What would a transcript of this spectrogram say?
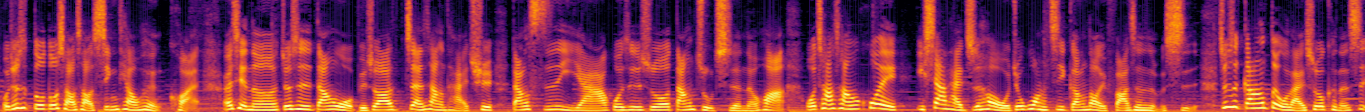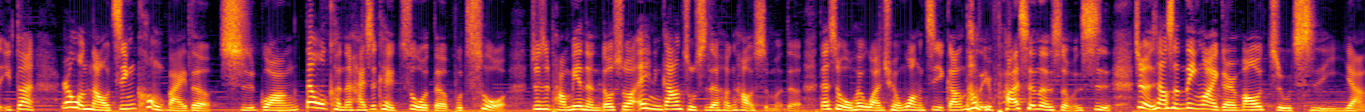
我就是多多少少心跳会很快。而且呢，就是当我比如说要站上台去当司仪啊，或者是说当主持人的话，我常常会一下台之后，我就忘记刚刚到底发生什么事。就是刚刚对我来说，可能是一段。让我脑筋空白的时光，但我可能还是可以做的不错。就是旁边的人都说：“哎，你刚刚主持的很好什么的。”但是我会完全忘记刚刚到底发生了什么事，就很像是另外一个人帮我主持一样。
